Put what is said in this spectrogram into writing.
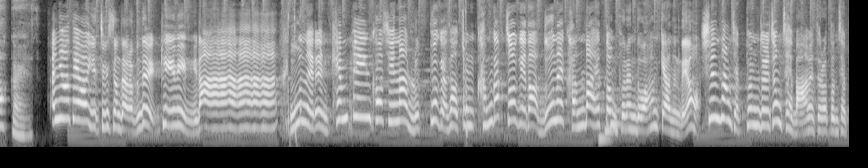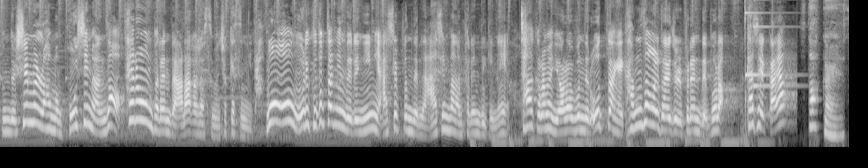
Stalkers. 안녕하세요 유튜브 시청자 여러분들 김희입니다 오늘은 캠페인 컷이나 lookbook에서 좀 감각적이다 눈에 간다 했던 브랜드와 함께 하는데요 신상 제품들 중 제 마음에 들었던 제품들 실물로 한번 보시면서 새로운 브랜드 알아가셨으면 좋겠습니다 뭐 우리 구독자님들은 이미 아실 분들은 아실 만한 브랜드긴 해요 자 그러면 여러분들 옷장에 감성을 더해줄 브랜드 보러 가실까요? Stalkers.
